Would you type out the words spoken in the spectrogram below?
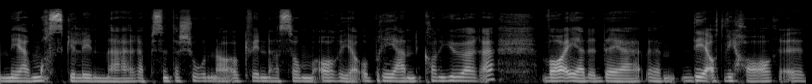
mer maskuline representasjoner av kvinner som Aria og Brienne kan gjøre. Hva er det det, eh, det at vi har eh,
